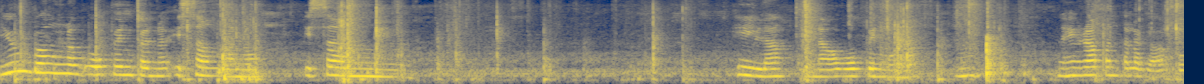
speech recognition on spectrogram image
yung bang nag-open ka na isang ano, isang hila na open mo na. Hmm. Nahirapan talaga ako.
